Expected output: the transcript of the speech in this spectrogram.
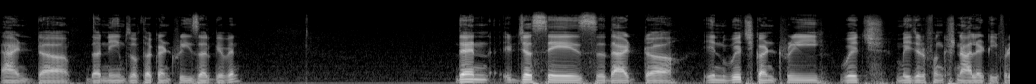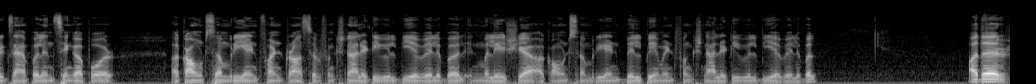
and uh, the names of the countries are given. Then it just says that in which country which major functionality for example in Singapore account summary and fund transfer functionality will be available. In Malaysia account summary and bill payment functionality will be available. Other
